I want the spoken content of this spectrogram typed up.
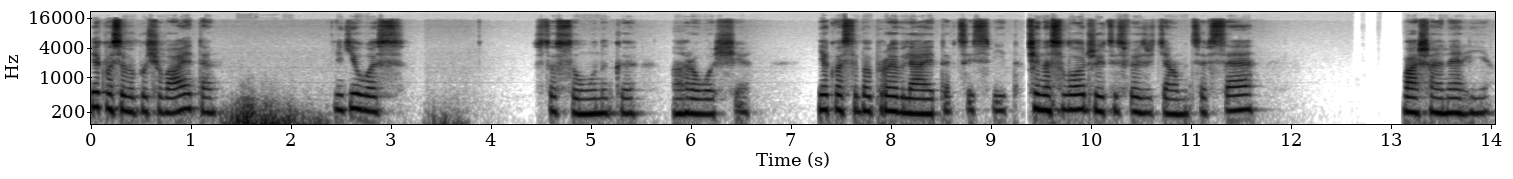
як ви себе почуваєте? Які у вас стосунки, гроші? Як ви себе проявляєте в цей світ? Чи насолоджуєте своїм життям? Це все ваша енергія.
